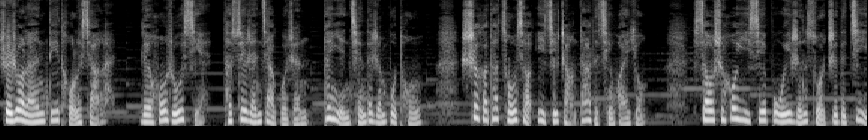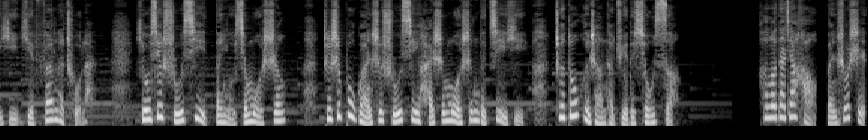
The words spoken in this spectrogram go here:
水若兰低头了下来，脸红如血。她虽然嫁过人，但眼前的人不同，是和她从小一起长大的秦怀勇。小时候一些不为人所知的记忆也翻了出来，有些熟悉，但有些陌生。只是不管是熟悉还是陌生的记忆，这都会让她觉得羞涩。Hello，大家好，本书是。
